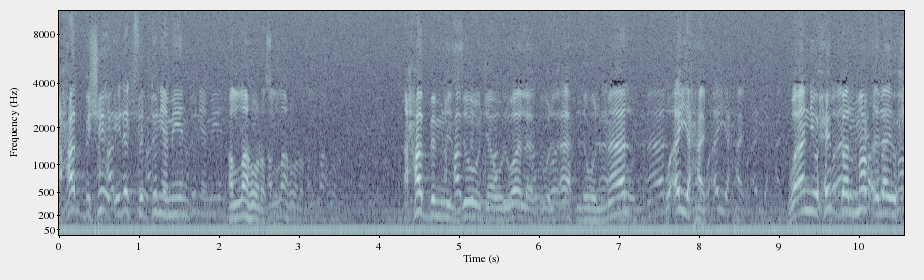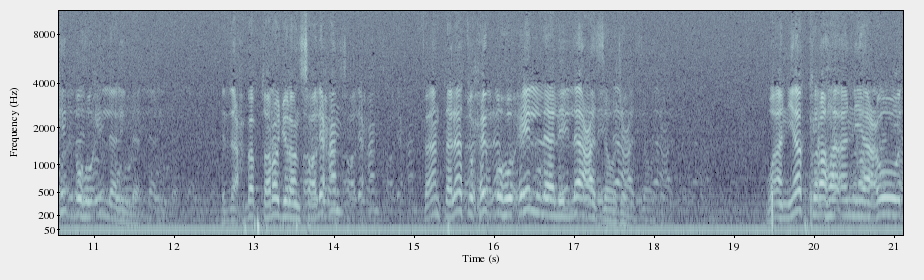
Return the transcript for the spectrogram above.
أحب شيء إليك في الدنيا مين؟ الله ورسوله. أحب من الزوجة والولد والأهل والمال وأي حاجة. وأن يحب المرء لا يحبه إلا لله. إذا أحببت رجلا صالحا فأنت لا تحبه إلا لله عز وجل. وأن يكره أن يعود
